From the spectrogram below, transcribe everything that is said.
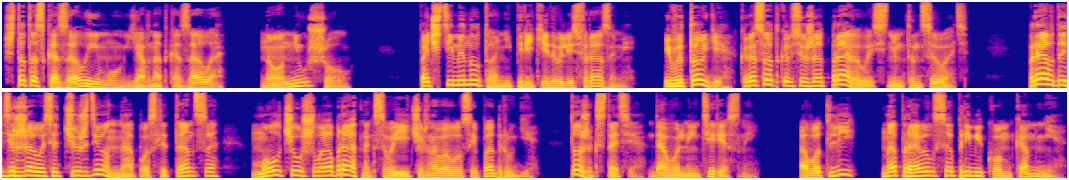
Что-то сказала ему, явно отказала, но он не ушел. Почти минуту они перекидывались фразами. И в итоге красотка все же отправилась с ним танцевать. Правда, держалась отчужденно, а после танца молча ушла обратно к своей черноволосой подруге. Тоже, кстати, довольно интересной. А вот Ли направился прямиком ко мне.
